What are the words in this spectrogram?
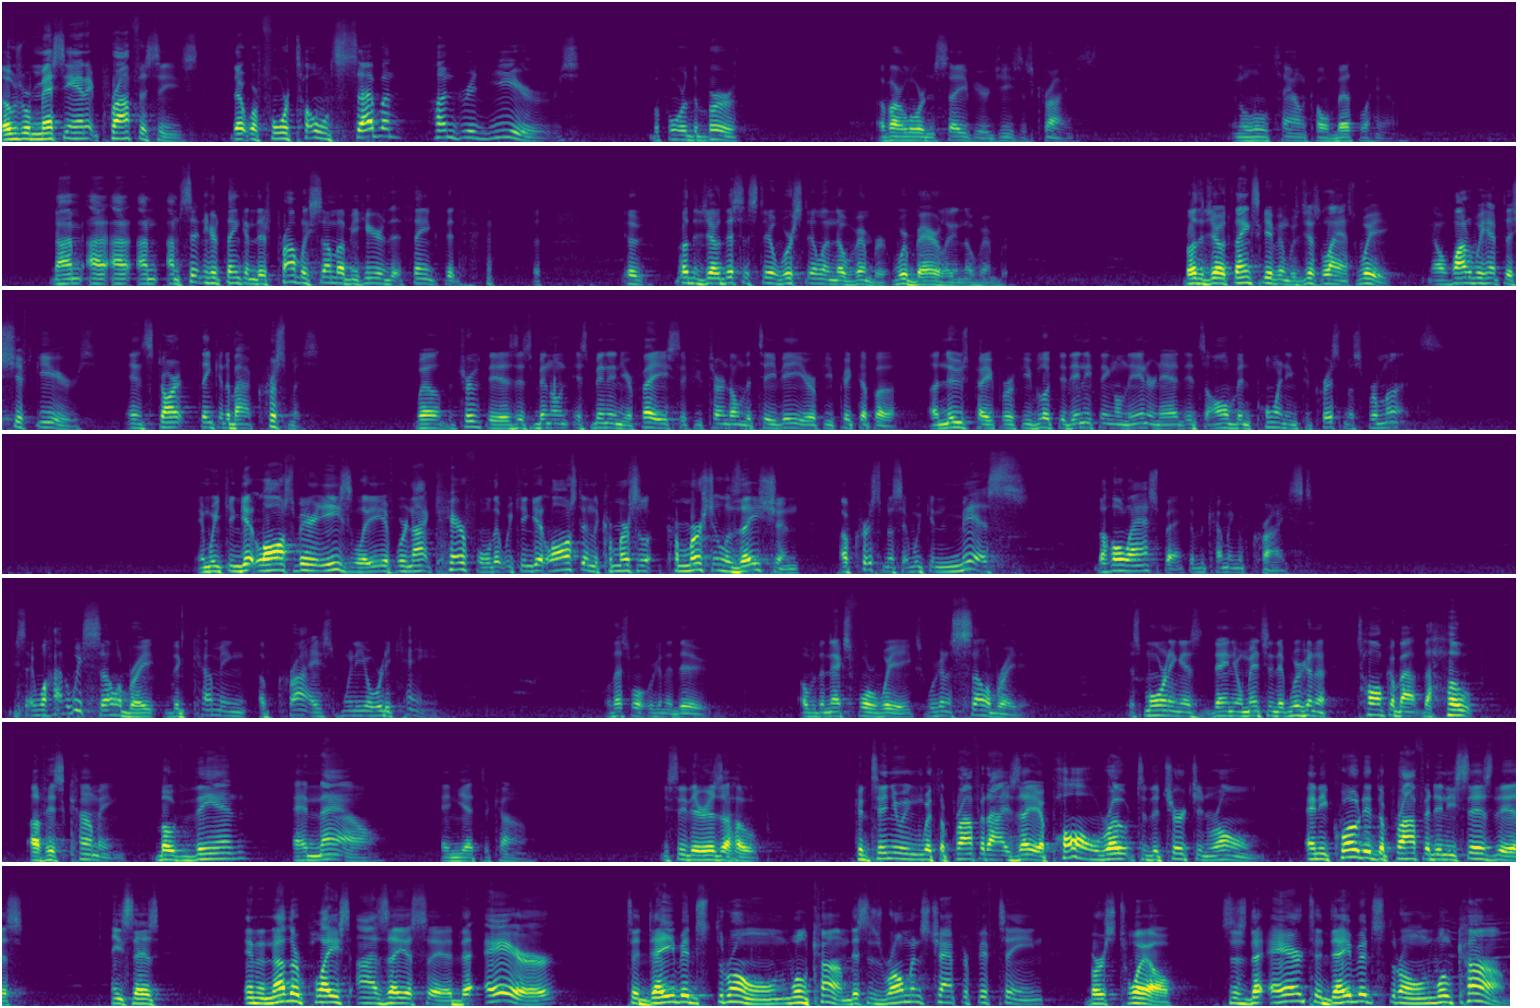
those were messianic prophecies that were foretold 700 years before the birth of our Lord and Savior, Jesus Christ, in a little town called Bethlehem. Now, I'm, I, I'm, I'm sitting here thinking there's probably some of you here that think that, Brother Joe, this is still, we're still in November. We're barely in November. Brother Joe, Thanksgiving was just last week. Now, why do we have to shift gears and start thinking about Christmas? Well, the truth is, it's been, on, it's been in your face if you've turned on the TV or if you've picked up a, a newspaper, if you've looked at anything on the internet, it's all been pointing to Christmas for months. And we can get lost very easily if we're not careful that we can get lost in the commercial, commercialization of Christmas and we can miss the whole aspect of the coming of Christ. You say, well, how do we celebrate the coming of Christ when he already came? Well, that's what we're going to do over the next four weeks. We're going to celebrate it. This morning, as Daniel mentioned, that we're going to talk about the hope of his coming, both then and now and yet to come. You see, there is a hope. Continuing with the prophet Isaiah, Paul wrote to the church in Rome, and he quoted the prophet, and he says this He says, In another place, Isaiah said, The heir to David's throne will come. This is Romans chapter 15, verse 12. It says, The heir to David's throne will come,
